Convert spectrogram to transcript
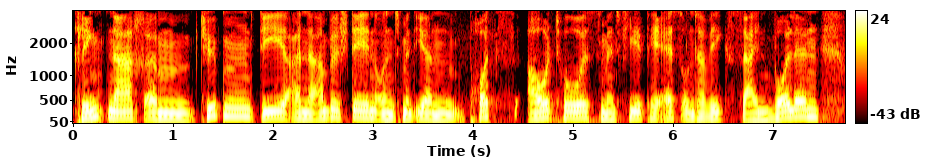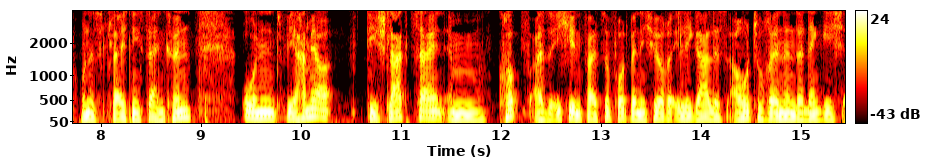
Klingt nach ähm, Typen, die an der Ampel stehen und mit ihren Protz-Autos mit viel PS unterwegs sein wollen und es vielleicht nicht sein können. Und wir haben ja die Schlagzeilen im Kopf, also ich jedenfalls sofort, wenn ich höre illegales Autorennen, dann denke ich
